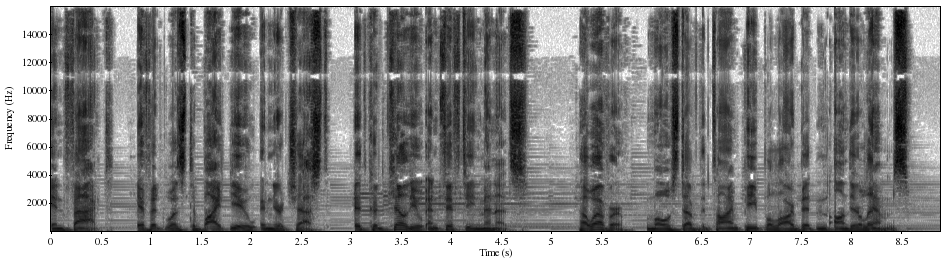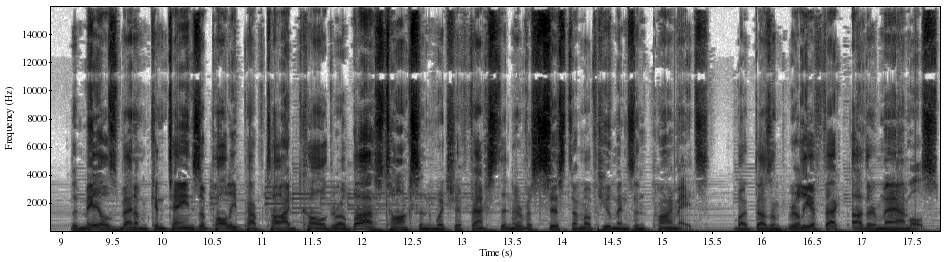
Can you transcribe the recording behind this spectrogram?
In fact, if it was to bite you in your chest, it could kill you in 15 minutes. However, most of the time people are bitten on their limbs. The male's venom contains a polypeptide called robustoxin which affects the nervous system of humans and primates, but doesn't really affect other mammals.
